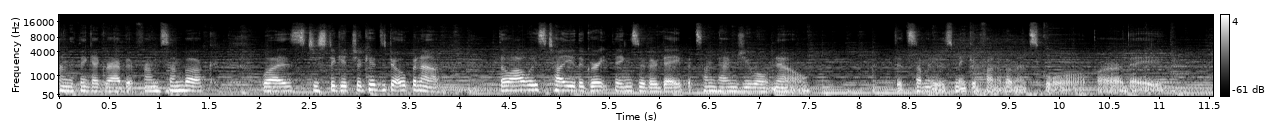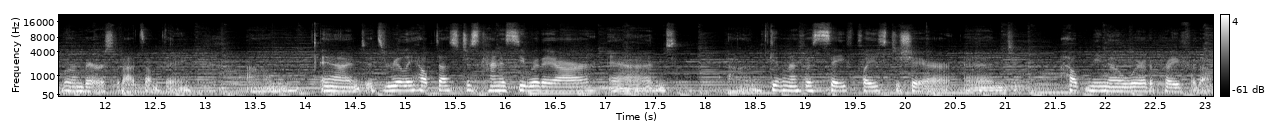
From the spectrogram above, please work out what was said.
and I think I grabbed it from some book, was just to get your kids to open up. They'll always tell you the great things of their day, but sometimes you won't know that somebody was making fun of them at school or they were embarrassed about something. Um, and it's really helped us just kind of see where they are and um, given us a safe place to share and helped me know where to pray for them.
